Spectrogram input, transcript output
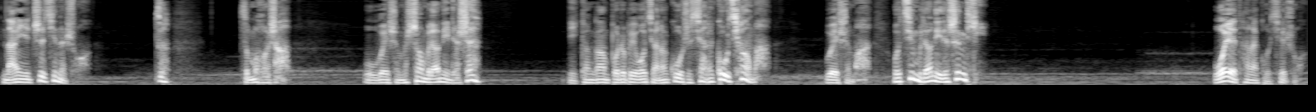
难以置信的说：“这怎么回事？我为什么上不了你的身？你刚刚不是被我讲的故事吓得够呛吗？为什么我进不了你的身体？”我也叹了口气说：“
